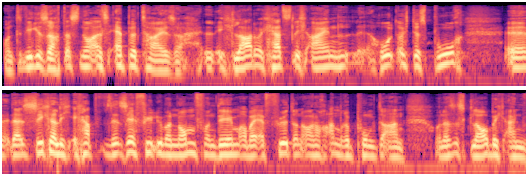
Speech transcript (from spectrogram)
Und wie gesagt, das nur als Appetizer. Ich lade euch herzlich ein, holt euch das Buch. Äh, da ist sicherlich, ich habe sehr viel übernommen von dem, aber er führt dann auch noch andere Punkte an. Und das ist, glaube ich, ein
